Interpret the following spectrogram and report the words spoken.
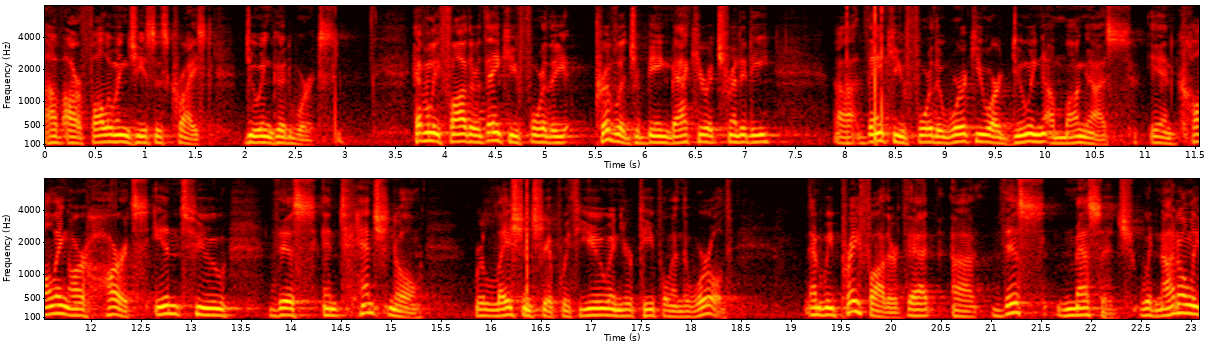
of our following Jesus Christ, doing good works. Heavenly Father, thank you for the privilege of being back here at Trinity. Uh, thank you for the work you are doing among us in calling our hearts into this intentional relationship with you and your people in the world. And we pray, Father, that uh, this message would not only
